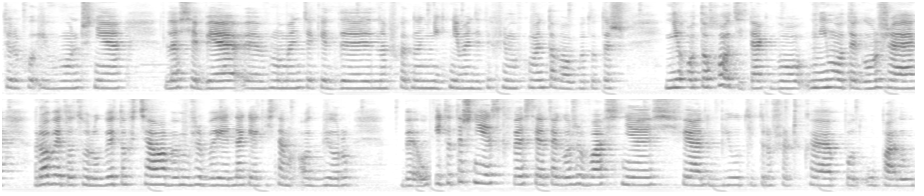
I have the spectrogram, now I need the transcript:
tylko i wyłącznie dla siebie e, w momencie, kiedy na przykład no, nikt nie będzie tych filmów komentował, bo to też nie o to chodzi, tak? Bo mimo tego, że robię to, co lubię, to chciałabym, żeby jednak jakiś tam odbiór był. I to też nie jest kwestia tego, że właśnie świat beauty troszeczkę podupadł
